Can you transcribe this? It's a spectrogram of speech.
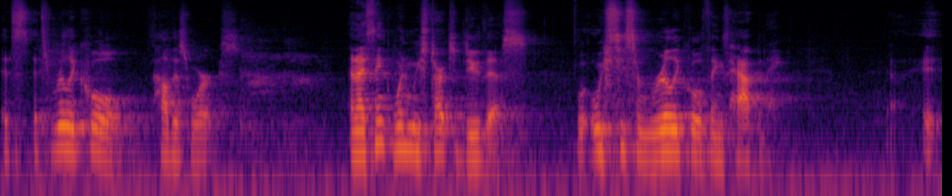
It's, it's really cool how this works. And I think when we start to do this, we see some really cool things happening it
